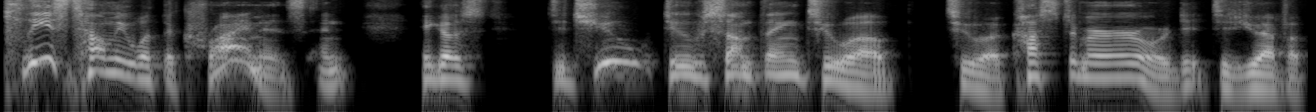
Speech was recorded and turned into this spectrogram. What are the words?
Please tell me what the crime is. And he goes, Did you do something to a to a customer or did, did you have a,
